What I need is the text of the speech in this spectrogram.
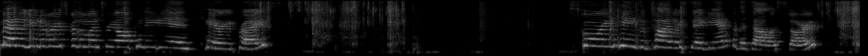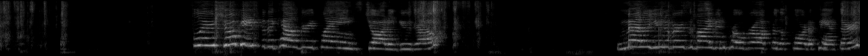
Metal Universe for the Montreal Canadiens, Carey Price. Scoring Kings of Tyler Seguin for the Dallas Stars. Flair Showcase for the Calgary Flames, Johnny Gaudreau. Metal Universe of Ivan Provorov for the Florida Panthers.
